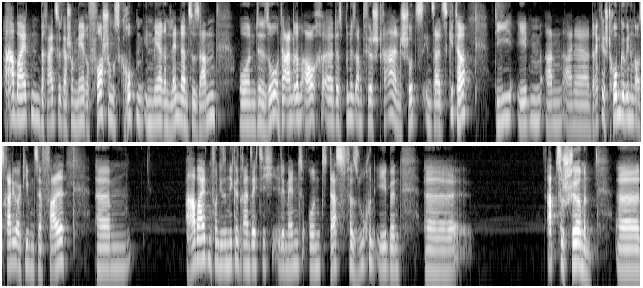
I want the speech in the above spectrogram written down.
arbeiten bereits sogar schon mehrere Forschungsgruppen in mehreren Ländern zusammen und äh, so unter anderem auch äh, das Bundesamt für Strahlenschutz in Salzgitter, die eben an eine direkte Stromgewinnung aus radioaktivem Zerfall ähm, arbeiten von diesem Nickel-63-Element und das versuchen eben äh, abzuschirmen. Äh,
